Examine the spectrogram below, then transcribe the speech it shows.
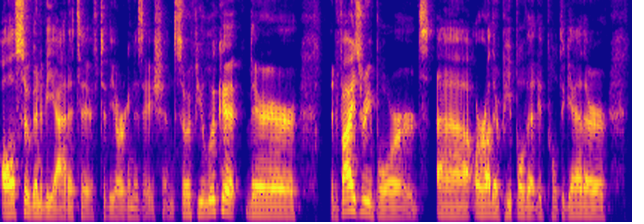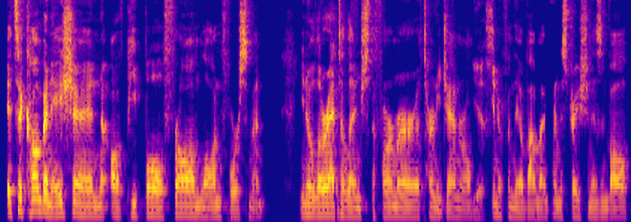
also going to be additive to the organization. So if you look at their advisory boards uh, or other people that they pull together, it's a combination of people from law enforcement you know, Loretta Lynch, the former attorney general, yes. you know, from the Obama administration is involved.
